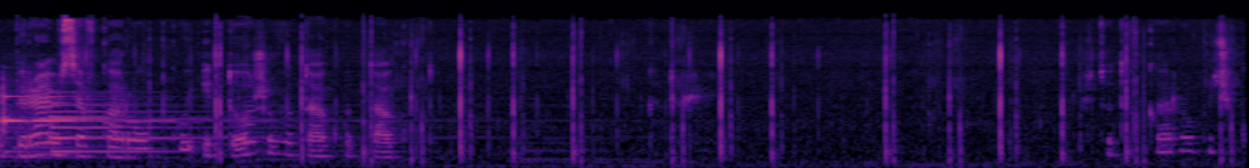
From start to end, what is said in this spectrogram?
Упираемся в коробку и тоже вот так, вот так вот. Что-то в коробочку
